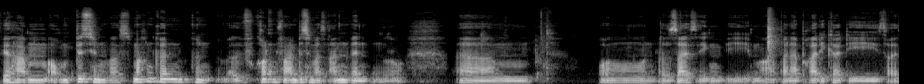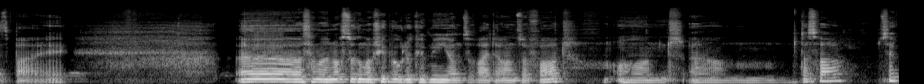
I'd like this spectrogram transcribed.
Wir haben auch ein bisschen was machen können, wir, können, also wir konnten vor allem ein bisschen was anwenden. So. Ähm, und also sei es irgendwie mal bei einer Bradykardie, sei es bei äh, was haben wir noch so gemacht? Hypoglykämie und so weiter und so fort. Und ähm, das war sehr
